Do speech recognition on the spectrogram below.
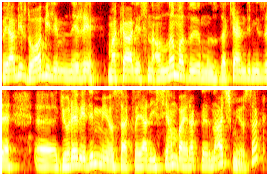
veya bir doğa bilimleri makalesini anlamadığımızda kendimize e, görev edinmiyorsak veya da isyan bayraklarını açmıyorsak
